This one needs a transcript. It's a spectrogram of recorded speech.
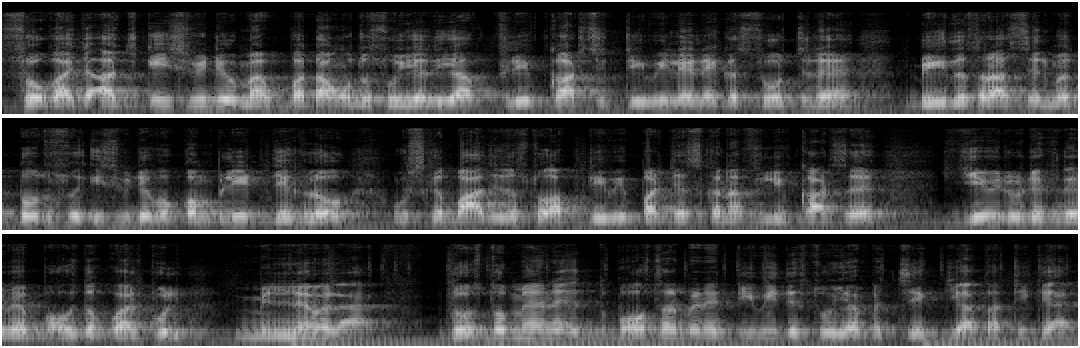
सो गाइज़ आज की इस वीडियो में आपको बताऊँगा दोस्तों, यदि आप फ्लिपकार्ट से टीवी लेने का सोच रहे हैं बिग दशहरा सेल में तो दोस्तों इस वीडियो को कंप्लीट देख लो। उसके बाद ही दोस्तों आप टीवी परचेस करना फ्लिपकार्ट से। ये वीडियो देखने में बहुत आपको हेल्पफुल मिलने वाला है। दोस्तों, मैंने बहुत सारे मैंने टीवी दोस्तों यहाँ पे चेक किया था, ठीक है?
